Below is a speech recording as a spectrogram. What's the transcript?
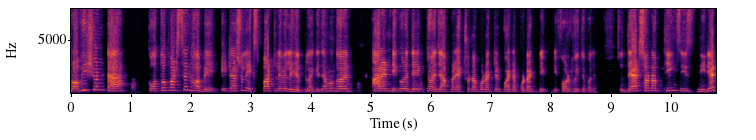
প্রভিশনটা কত পার্সেন্ট হবে, এটা আসলে এক্সপার্ট লেভেলে হেল্প লাগে। যেমন ধরেন আর এন ডি করে দেখতে হয় যে আপনার একশোটা প্রোডাক্টের কয়টা প্রোডাক্ট ডিফল্ট হইতে পারে। So that sort of things is needed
